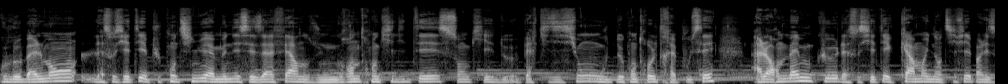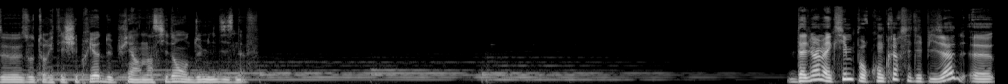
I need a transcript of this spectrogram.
globalement, la société ait pu continuer à mener ses affaires dans une grande tranquillité sans qu'il y ait de perquisition ou de contrôle très poussé, alors même que la société est clairement identifiée par les autorités chypriotes depuis un incident en 2019. Damien Maxime, pour conclure cet épisode, euh,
